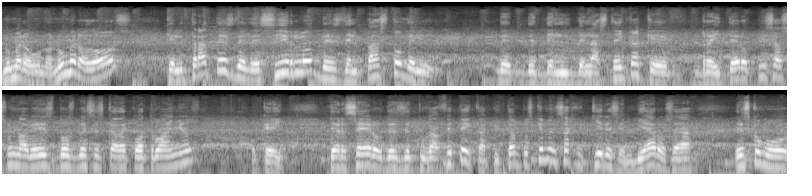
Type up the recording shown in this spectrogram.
Número uno. Número dos, que le trates de decirlo desde el pasto del, de- de- del, del Azteca, que reitero, pisas una vez, dos veces cada cuatro años. Ok. Tercero, desde tu gafete de capitán, pues qué mensaje quieres enviar, o sea, es como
